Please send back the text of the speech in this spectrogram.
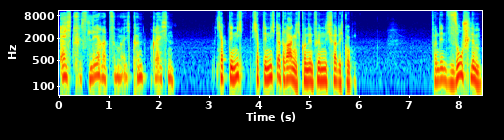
echt fürs Lehrerzimmer. Ich könnte brechen. Ich habe den nicht, ich habe den nicht ertragen. Ich konnte den Film nicht fertig gucken. Fand den so schlimm.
